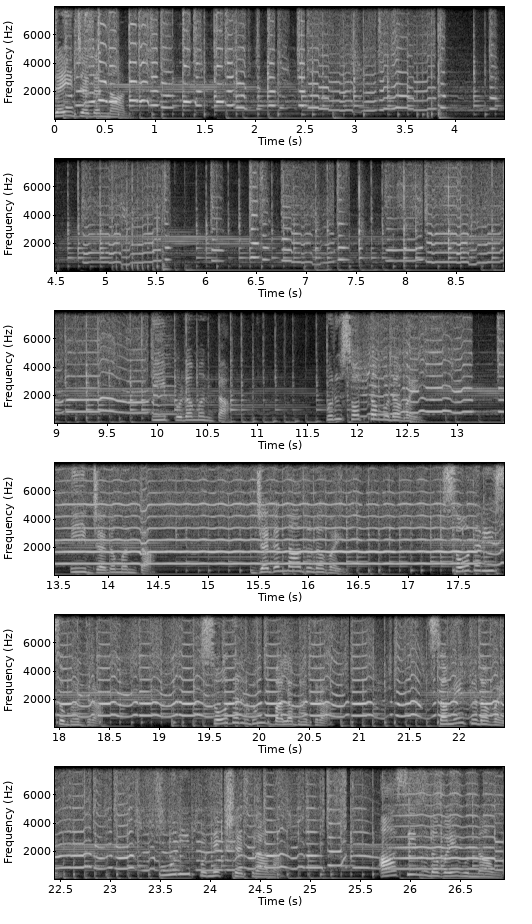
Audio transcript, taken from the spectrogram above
జై జగన్నాథ్. ఈ పుడమంతా పురుషోత్తముడవై ఈ జగమంతా జగన్నాథుడవై. సోదరి సుభద్ర సోదరుడు బలభద్ర సమేతుడవై. పూరి పుణ్యక్షేత్రాన. ఆసీనుడవై ఉన్నావు.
